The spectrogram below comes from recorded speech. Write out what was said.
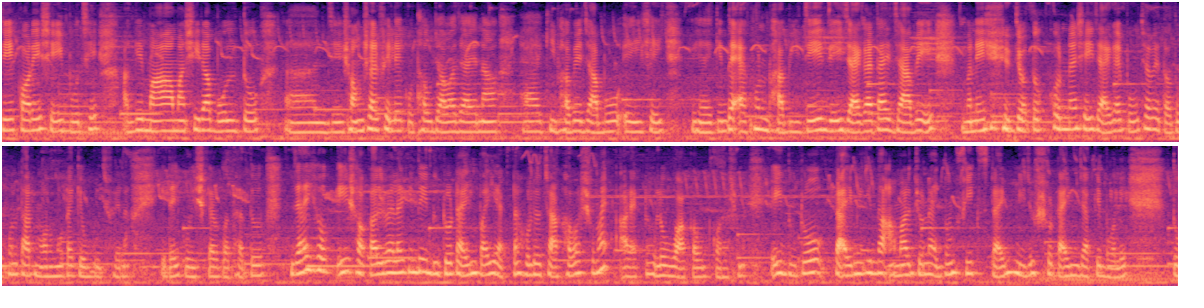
যে করে সেই বোঝে। আগে মা মাসিরা বলতো যে সংসার ফেলে কোথাও যাওয়া যায় না হ্যাঁ কীভাবে যাব, এই সেই। কিন্তু এখন ভাবি যে যেই জায়গাটায় যাবে মানে যতক্ষণ না সেই জায়গায় পৌঁছাবে, ততক্ষণ তার মর্মটা কেউ বুঝবে না। এটাই পরিষ্কার কথা। তো যাই হোক, এই সকালবেলায় কিন্তু এই দুটো টাইম পাই। একটা হলো চা খাওয়ার সময় আর একটা হলো ওয়ার্কআউট করার সময়। এই দুটো টাইমই কিন্তু আমার জন্য একদম ফিক্সড টাইম নিজস্ব টাইম যাকে বলে। তো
